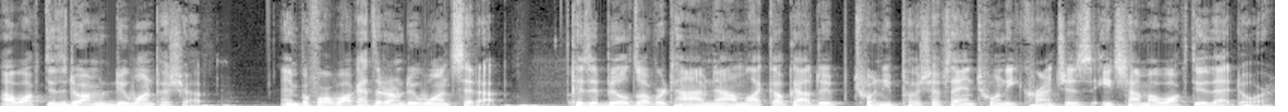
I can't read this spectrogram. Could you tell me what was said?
I walk through the door, I'm going to do one push up. And before I walk out the door, I'm going to do one sit up because it builds over time. Now I'm like, okay, I'll do 20 push ups and 20 crunches each time I walk through that door.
